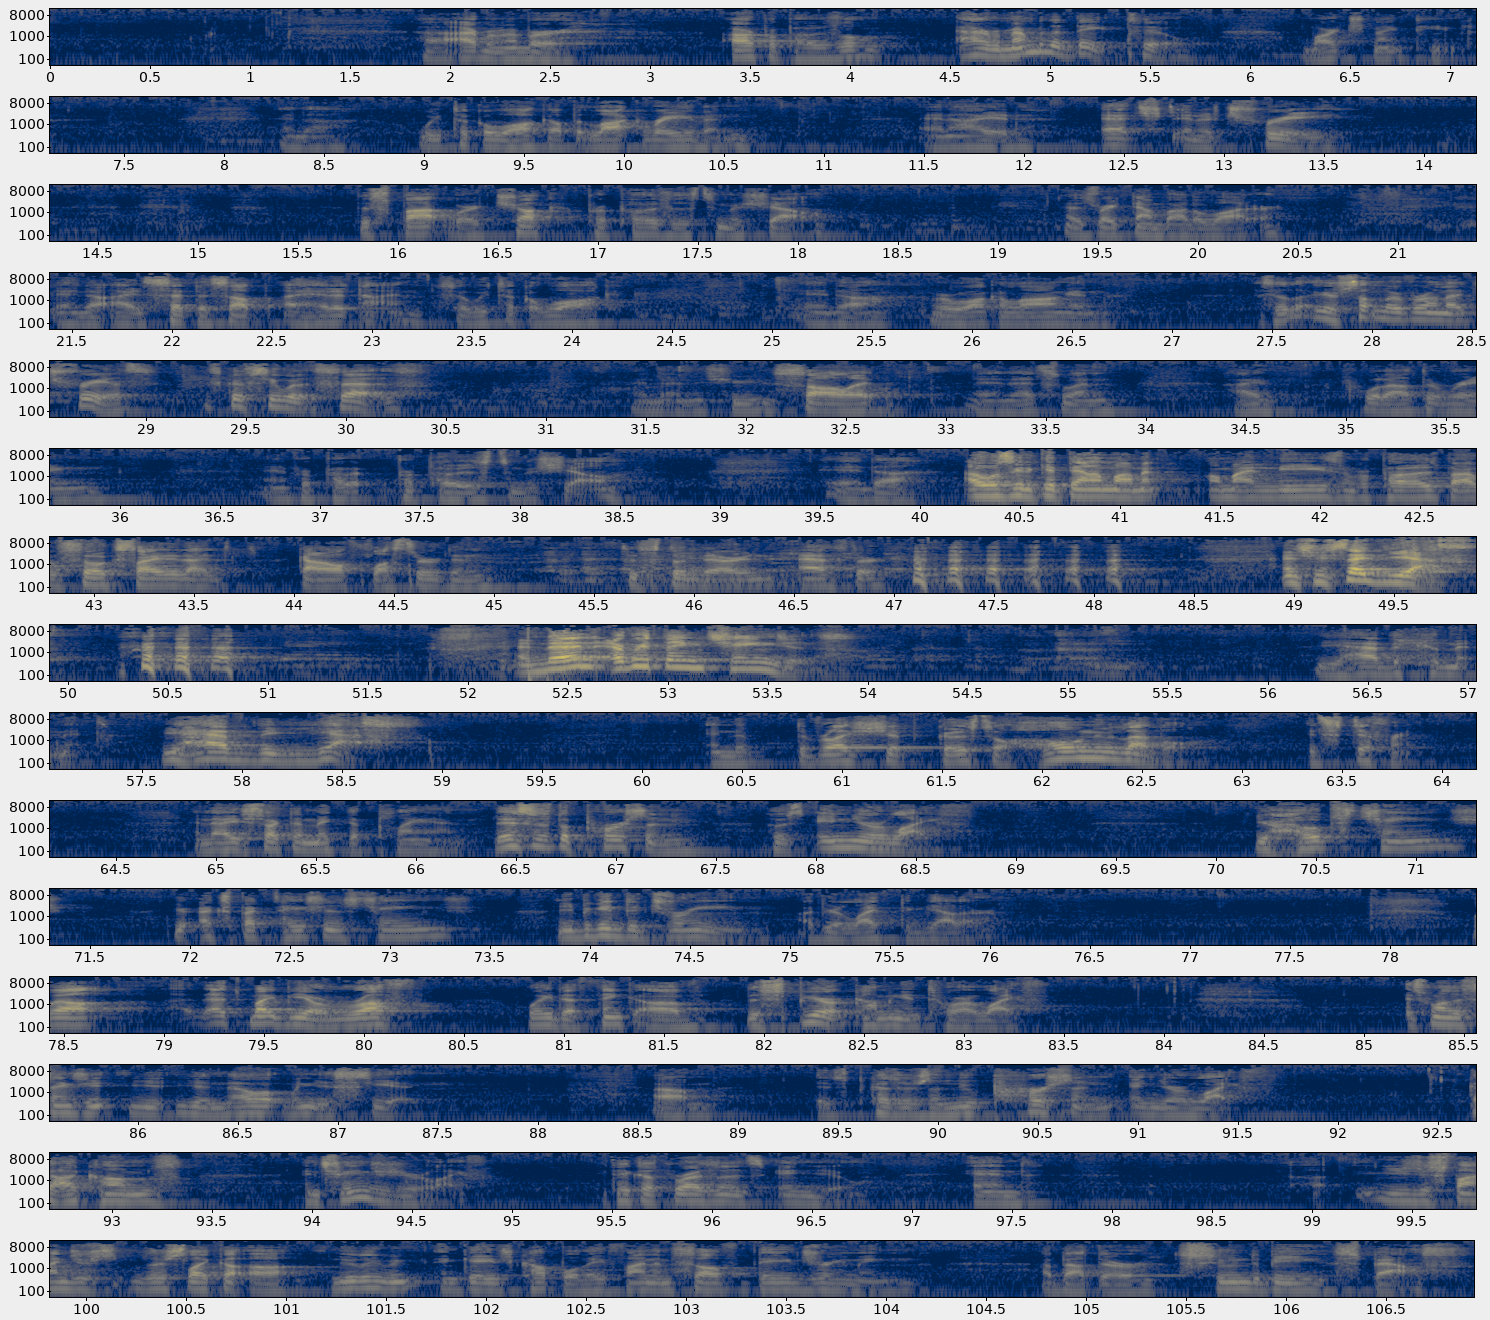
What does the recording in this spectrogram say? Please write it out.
Uh, I remember our proposal. I remember the date too, March 19th. And uh, we took a walk up at Loch Raven, and I had etched in a tree the spot where Chuck proposes to Michelle. It was right down by the water. And uh, I had set this up ahead of time. So we took a walk. And uh, we were walking along, and I said, Look, there's something over on that tree. Let's, let's go see what it says. And then she saw it, and that's when I pulled out the ring and propo- proposed to Michelle. And uh, I was going to get down on my, on my knees and propose, but I was so excited I got all flustered and just stood there and asked her. and she said yes. and then everything changes. You have the commitment, you have the yes. And the, the relationship goes to a whole new level. It's different. And now you start to make the plan. This is the person who's in your life. Your hopes change, your expectations change, and you begin to dream of your life together. Well, that might be a rough way to think of the Spirit coming into our life. It's one of the things you, you, you know it when you see it. Um, it's because there's a new person in your life. God comes and changes your life. He takes up residence in you. And uh, you just find you're just like a, a newly engaged couple. They find themselves daydreaming about their soon to be spouse.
